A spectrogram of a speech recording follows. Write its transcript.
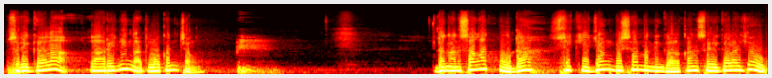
serigala larinya nggak terlalu kencang. Dengan sangat mudah, si kijang bisa meninggalkan serigala jauh.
